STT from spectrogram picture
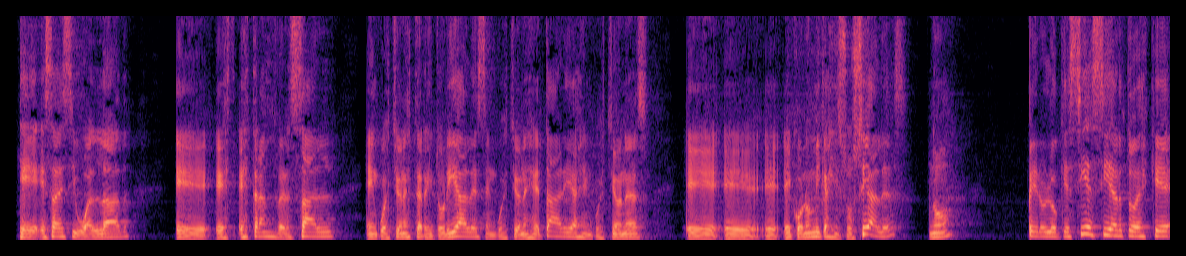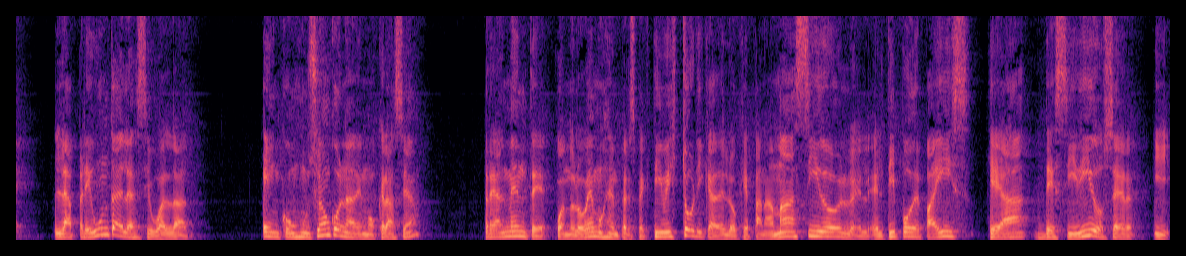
Que esa desigualdad eh, es, transversal en cuestiones territoriales, en cuestiones etarias, en cuestiones eh, eh, económicas y sociales, ¿no? Pero lo que sí es cierto es que la pregunta de la desigualdad, en conjunción con la democracia, realmente cuando lo vemos en perspectiva histórica de lo que Panamá ha sido, el, tipo de país que ha decidido ser, y,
